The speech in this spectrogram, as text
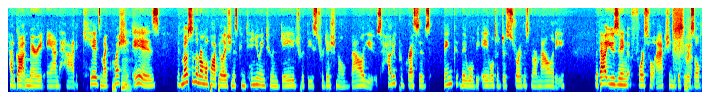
have gotten married and had kids. My question Hmm. is if most of the normal population is continuing to engage with these traditional values, how do progressives think they will be able to destroy this normality without using forceful action to get the Yeah. result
